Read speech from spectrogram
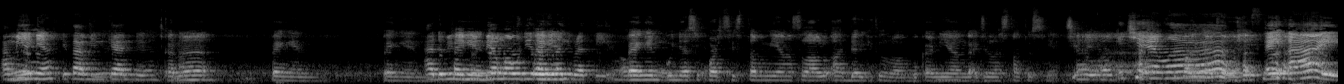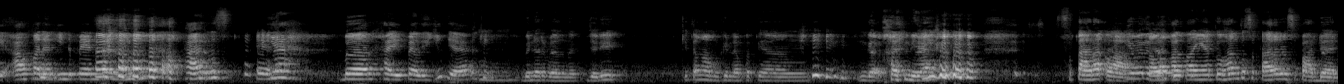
Amin, Amin ya. Kita aminkan. Iya. karena pengen pengen Ada mimpi-mimpi Pengen. yang mau diraih Pengen. lagi berarti. Oke. pengen punya support system yang selalu ada gitu loh bukan yang nggak jelas statusnya. Oke, Ciela. AI, alpha dan independen harus ya ber high value juga. bener banget jadi kita nggak mungkin dapet yang nggak kan ya setara lah kalau katanya Tuhan tuh setara dan sepadan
